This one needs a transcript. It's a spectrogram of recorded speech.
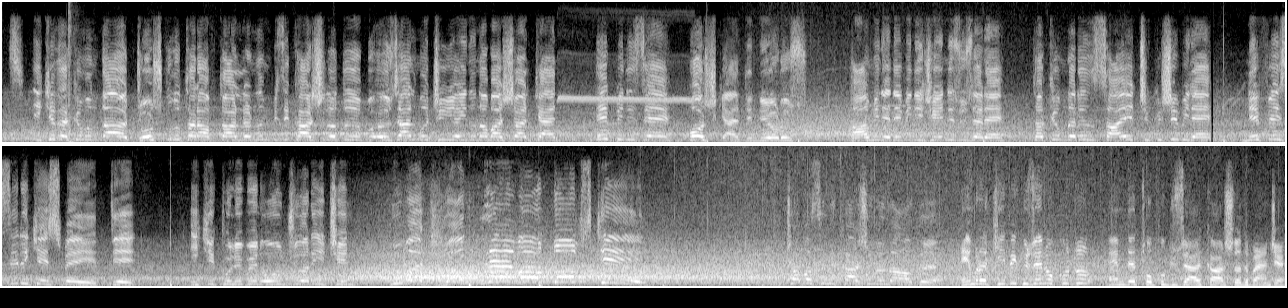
Evet, iki takımın da coşkulu taraftarlarının bizi karşıladığı bu özel maçın yayınına başlarken hepinize hoş geldin diyoruz. Tahmin edebileceğiniz üzere takımların sahaya çıkışı bile nefesleri kesmeye yetti. İki kulübün oyuncuları için bu maç yan Lewandowski çabasının karşılığını aldı. Hem rakibi güzel okudu hem de topu güzel karşıladı bence.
